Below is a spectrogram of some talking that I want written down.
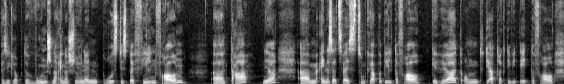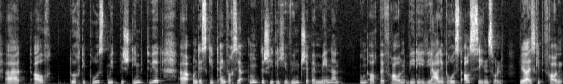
also ich glaube, der Wunsch nach einer schönen Brust ist bei vielen Frauen äh, da. Ja? Ähm, einerseits, weil es zum Körperbild der Frau gehört und die Attraktivität der Frau äh, auch durch die Brust mitbestimmt wird. Äh, und es gibt einfach sehr unterschiedliche Wünsche bei Männern und auch bei Frauen, wie die ideale Brust aussehen soll. Ja, es gibt Frauen,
